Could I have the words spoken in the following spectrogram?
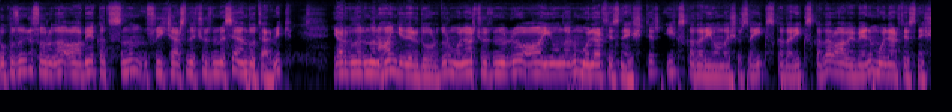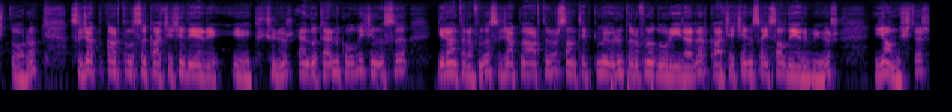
Dokuzuncu soruda AB katısının su içerisinde çözülmesi endotermik. Yargılarından hangileri doğrudur? Molar çözünürlüğü A iyonlarının molartesine eşittir. X kadar iyonlaşırsa X kadar X kadar A ve B'nin molartesine eşit doğru. Sıcaklık artırılırsa KÇÇ değeri e, küçülür. Endotermik olduğu için ısı giren tarafında sıcaklığı artırırsam tepkime ürün tarafına doğru ilerler. KÇÇ'nin sayısal değeri büyür. Yanlıştır.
